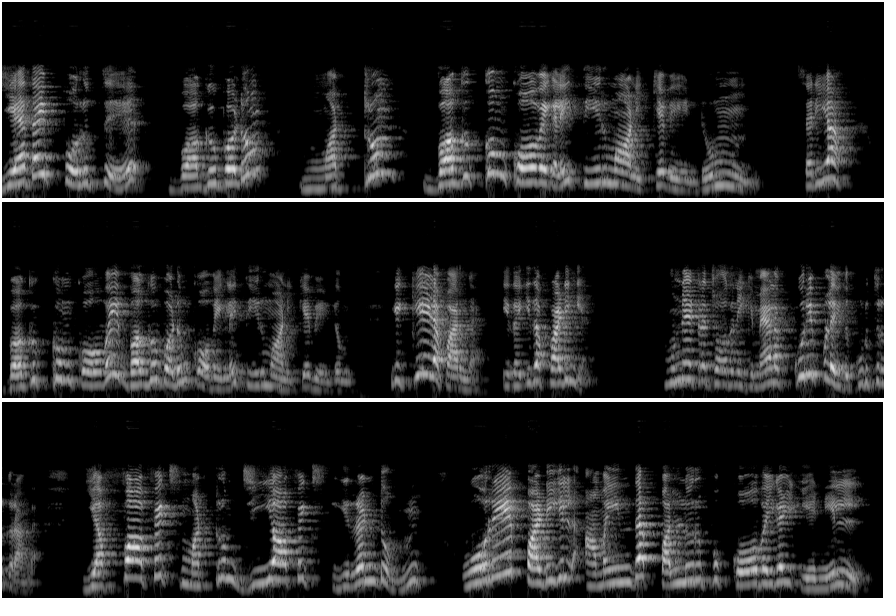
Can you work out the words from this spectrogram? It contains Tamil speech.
எதை பொறுத்து வகுபடும் மற்றும் வகுக்கும் கோவைகளை தீர்மானிக்க வேண்டும். சரியா? வகுக்கும் கோவை வகுபடும் கோவைகளை தீர்மானிக்க வேண்டும். இங்க கீழே பாருங்க. இத இத படிங்க. முன்னேற்ற சோதனைக்கு மேல குறிப்புல இது கொடுத்திருக்கிறாங்க. எஃப் ஆஃப் எக்ஸ் மற்றும் ஜி ஆஃப் எக்ஸ் இரண்டும் ஒரே படியில் அமைந்த பல்லுறுப்பு கோவைகள் எனில்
